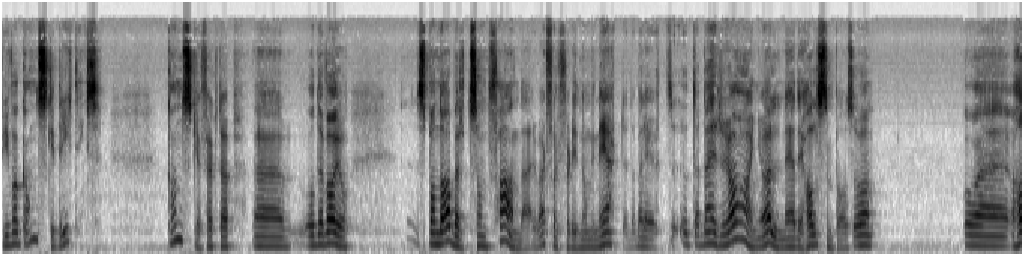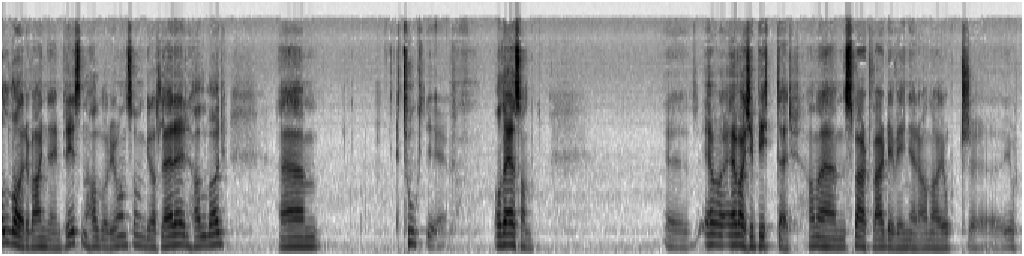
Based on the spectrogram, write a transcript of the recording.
Vi var ganske dritings. Ganske fucked up. Uh, og det var jo spandabelt som faen der, i hvert fall for de nominerte. Det bare, det bare ran øl ned i halsen på oss. Og, og uh, Halvor vant den prisen. Halvor Johansson, gratulerer, Halvor. Um, jeg tok Og det er sånn jeg, var ikke bitter. Han er en svært verdig vinner. Han har gjort, gjort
